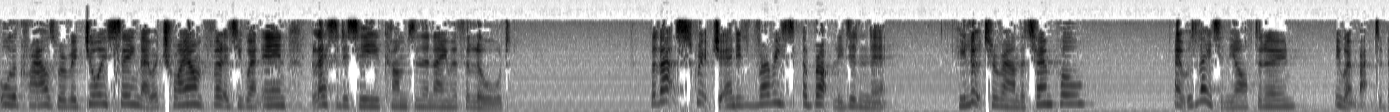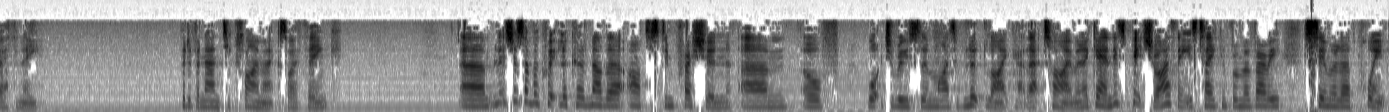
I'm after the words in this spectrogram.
all the crowds were rejoicing, they were triumphant as he went in. Blessed is he who comes in the name of the Lord. But that scripture ended very abruptly, didn't it? He looked around the temple. It was late in the afternoon. He went back to Bethany. Bit of an anticlimax, I think. Um, let's just have a quick look at another artist impression um, of what Jerusalem might have looked like at that time. And again, this picture I think is taken from a very similar point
